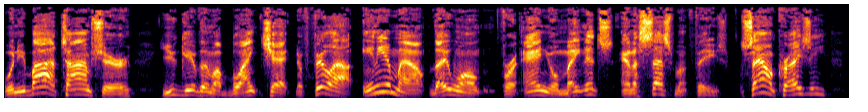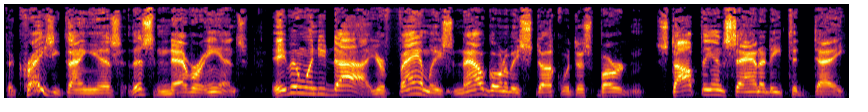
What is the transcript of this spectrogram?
When you buy a timeshare, you give them a blank check to fill out any amount they want for annual maintenance and assessment fees. Sound crazy? The crazy thing is, this never ends. Even when you die, your family's now going to be stuck with this burden. Stop the insanity today.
